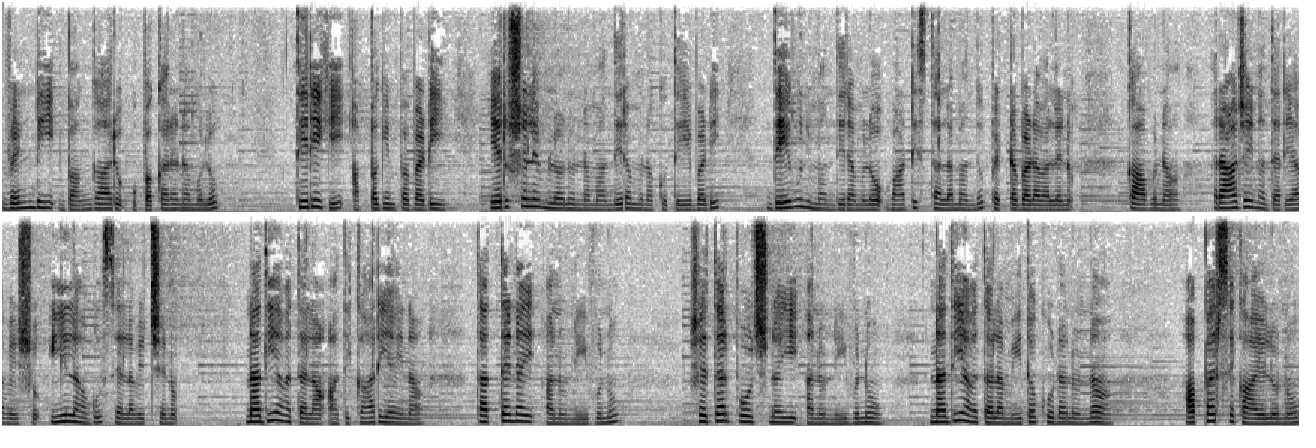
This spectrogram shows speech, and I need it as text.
వెండి బంగారు ఉపకరణములు తిరిగి అప్పగింపబడి ఎరుషలేంలోనున్న మందిరమునకు తేబడి దేవుని మందిరములో వాటి స్థలమందు పెట్టబడవలెను. కావున రాజైన దర్యావేషు ఈలాగు సెలవిచ్చెను. నది అవతల అధికారి అయిన తత్తెనై అను నీవును శతర్భోజ్నయి అను నీవును నది అవతల మీతో కూడానున్న అప్పర్సకాయలను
